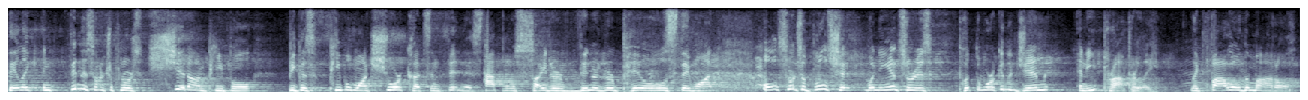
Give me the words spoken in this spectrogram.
They like, and fitness entrepreneurs shit on people because people want shortcuts in fitness. Apple cider vinegar pills, they want all sorts of bullshit when the answer is put the work in the gym and eat properly. Like follow the model.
